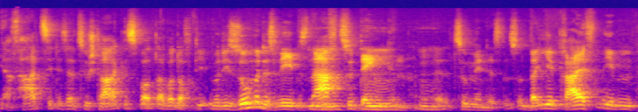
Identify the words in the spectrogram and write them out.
ja, Fazit ist ein zu starkes Wort, aber doch die, über die Summe des Lebens mhm. nachzudenken, mhm. äh, zumindest. Und bei ihr greifen eben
